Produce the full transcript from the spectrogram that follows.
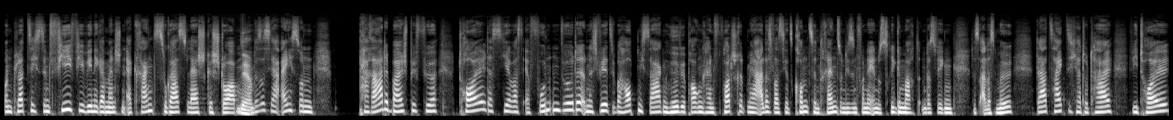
und plötzlich sind viel, viel weniger Menschen erkrankt, sogar slash gestorben. Ja. Und das ist ja eigentlich so ein Paradebeispiel für toll, dass hier was erfunden würde. Und ich will jetzt überhaupt nicht sagen, wir brauchen keinen Fortschritt mehr. Alles, was jetzt kommt, sind Trends und die sind von der Industrie gemacht und deswegen das alles Müll. Da zeigt sich ja total, wie toll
